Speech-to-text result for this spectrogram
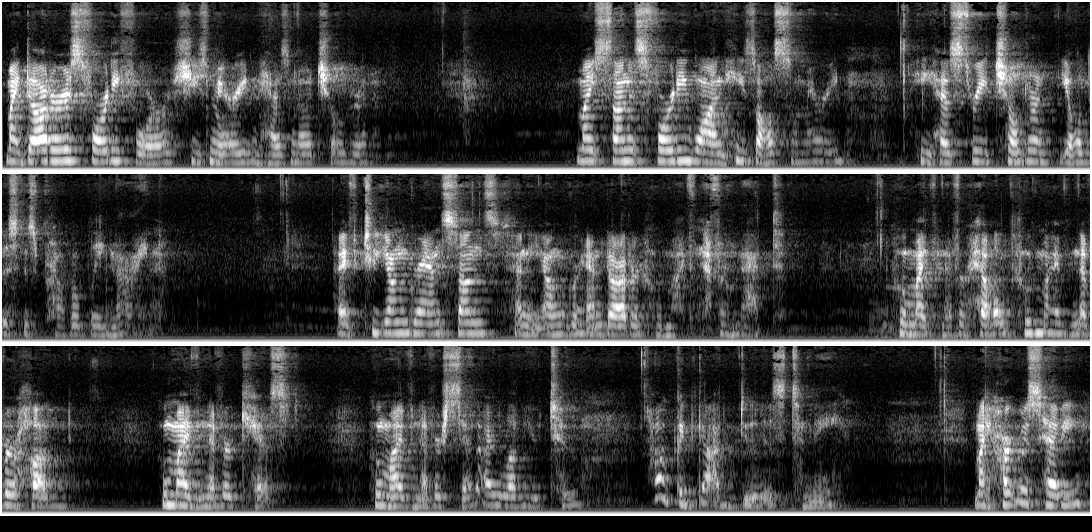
My daughter is 44. She's married and has no children. My son is 41. He's also married. He has three children. The oldest is probably nine. Have two young grandsons and a young granddaughter whom I've never met, whom I've never held, whom I've never hugged, whom I've never kissed, whom I've never said, I love you too. How could God do this to me? My heart was heavy,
